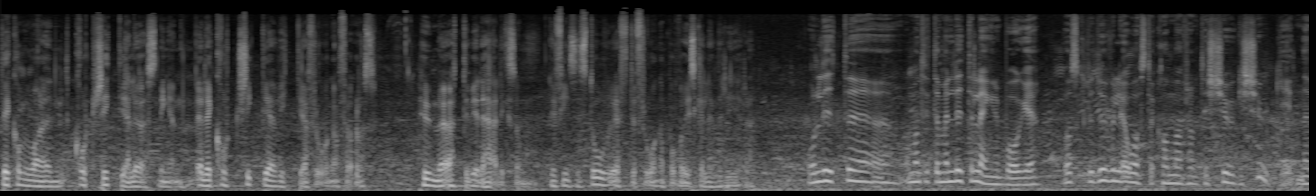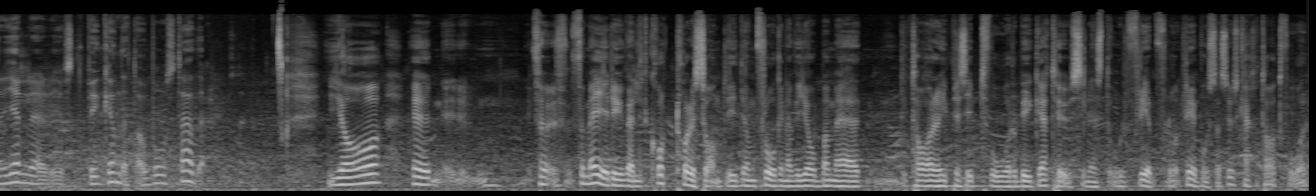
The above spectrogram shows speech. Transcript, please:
Det kommer vara den kortsiktiga lösningen, eller kortsiktiga viktiga frågan för oss. Hur möter vi det här liksom? Det finns en stor efterfrågan på vad vi ska leverera. Och lite, om man tittar med lite längre båge, vad skulle du vilja åstadkomma fram till 2020 när det gäller just byggandet av bostäder? Ja, eh, för, för mig är det ju väldigt kort horisont. I de frågorna vi jobbar med, det tar i princip två år att bygga ett hus eller en stor fler, flerbostadshus kanske tar två år.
